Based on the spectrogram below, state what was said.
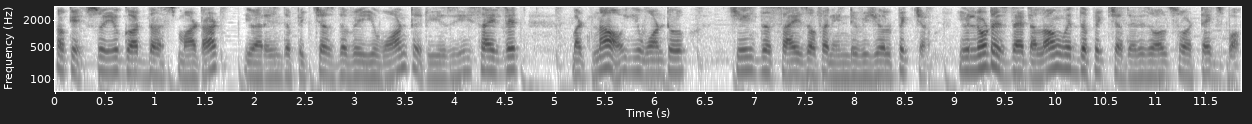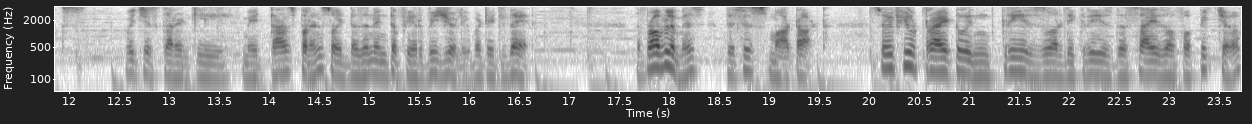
Okay, so you got the smart art, you arrange the pictures the way you want, you resized it, but now you want to change the size of an individual picture. You'll notice that along with the picture there is also a text box which is currently made transparent so it doesn't interfere visually but it's there. The problem is this is smart art. So if you try to increase or decrease the size of a picture,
